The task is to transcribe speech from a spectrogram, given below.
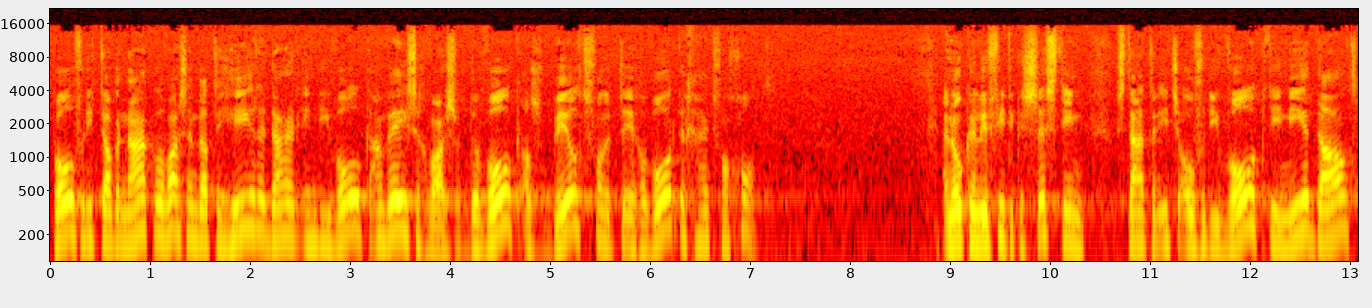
boven die tabernakel was en dat de Heere daar in die wolk aanwezig was. De wolk als beeld van de tegenwoordigheid van God. En ook in Leviticus 16 staat er iets over die wolk die neerdaalt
